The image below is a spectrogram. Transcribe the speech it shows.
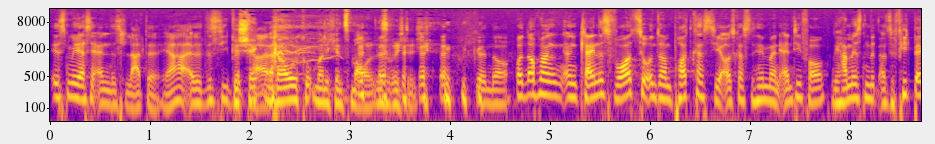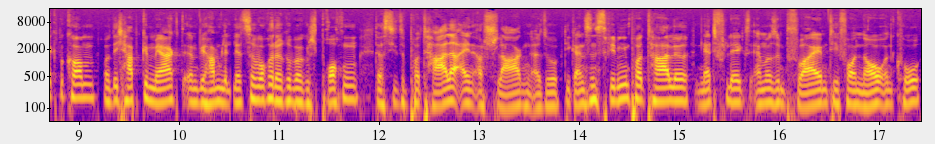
ist mir das Endes Latte. Ja, also das ist die Geschenken Bezahlung. Gaul, guck mal nicht ins Maul. Das ist richtig. genau. Und nochmal ein, ein kleines Wort zu unserem Podcast hier aus Himmeln NTV. Wir haben jetzt mit, also Feedback bekommen und ich habe gemerkt, ähm, wir haben letzte Woche darüber gesprochen, dass diese Portale einen erschlagen. Also die ganzen Streaming-Portale, Netflix, Amazon Prime, TV Now und Co.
